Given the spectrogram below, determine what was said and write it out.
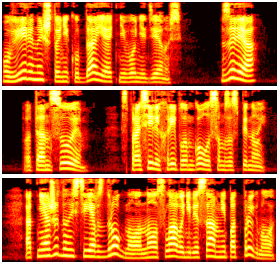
уверенный, что никуда я от него не денусь. Зря. «Потанцуем», спросили хриплым голосом за спиной. От неожиданности я вздрогнула, но, слава небесам, не подпрыгнула,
